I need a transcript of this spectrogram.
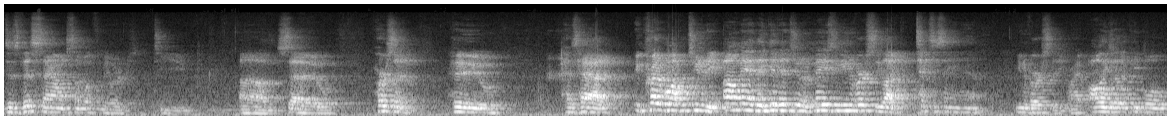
does this sound somewhat familiar? Um, so, person who has had incredible opportunity. Oh man, they get into an amazing university like Texas A&M University, right? All these other people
